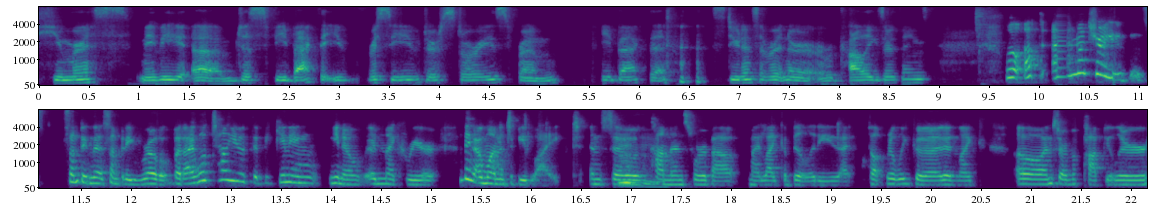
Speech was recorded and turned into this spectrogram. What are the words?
humorous, maybe um, just feedback that you've received or stories from feedback that students have written or, or colleagues or things? Well, I'm not sure it's something that somebody wrote, but I will tell you at the beginning, you know, in my career, I think I wanted to be liked. And so mm-hmm. comments were about my likability. I felt really good and like, oh, I'm sort of a popular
